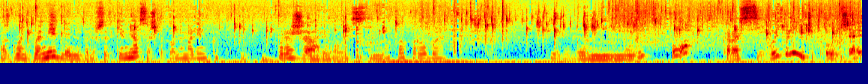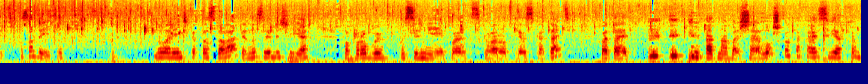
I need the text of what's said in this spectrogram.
огонь помедленнее, потому что все-таки мясо, чтобы оно маленько прожаривалось. Ну, попробуем перевернуть. О, красивый блинчик получается. Посмотрите. Ну, маленечко толстоватый, но следующий я попробую посильнее по сковородке раскатать. Хватает одна большая ложка вот такая сверху.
